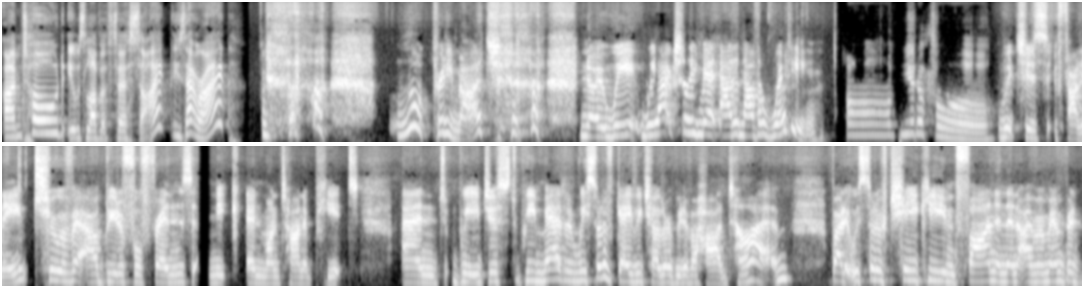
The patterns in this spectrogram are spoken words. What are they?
I'm told it was love at first sight. Is that right? Look, pretty much. no, we we actually met at another wedding. Oh, beautiful. Which is funny. Two of our beautiful friends, Nick and Montana Pitt, and we just we met and we sort of gave each other a bit of a hard time, but it was sort of cheeky and fun. And then I remember,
